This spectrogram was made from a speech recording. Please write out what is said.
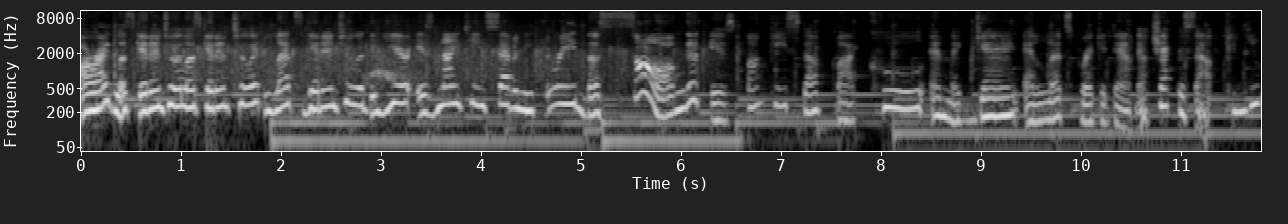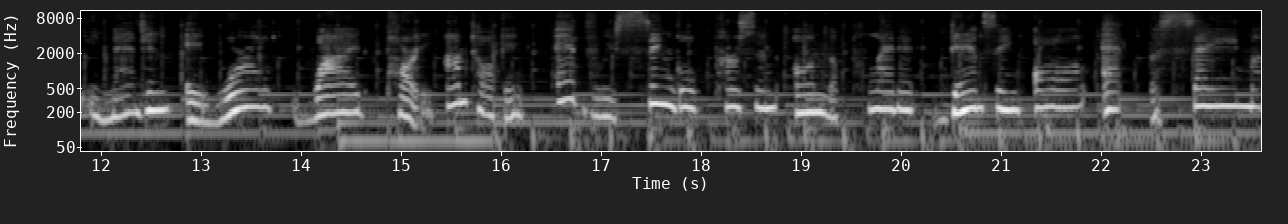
All right, let's get into it. Let's get into it. Let's get into it. The year is 1973. The song is Funky Stuff by Kool and the Gang. And let's break it down. Now, check this out. Can you imagine a worldwide party? I'm talking every single person on the planet dancing all at the same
